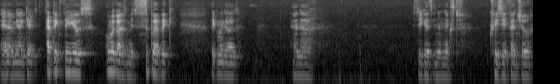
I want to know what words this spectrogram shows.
and I'm gonna get epic videos. Oh my god, it's gonna be super epic. Like oh my god. And uh see you guys in the next crazy adventure.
